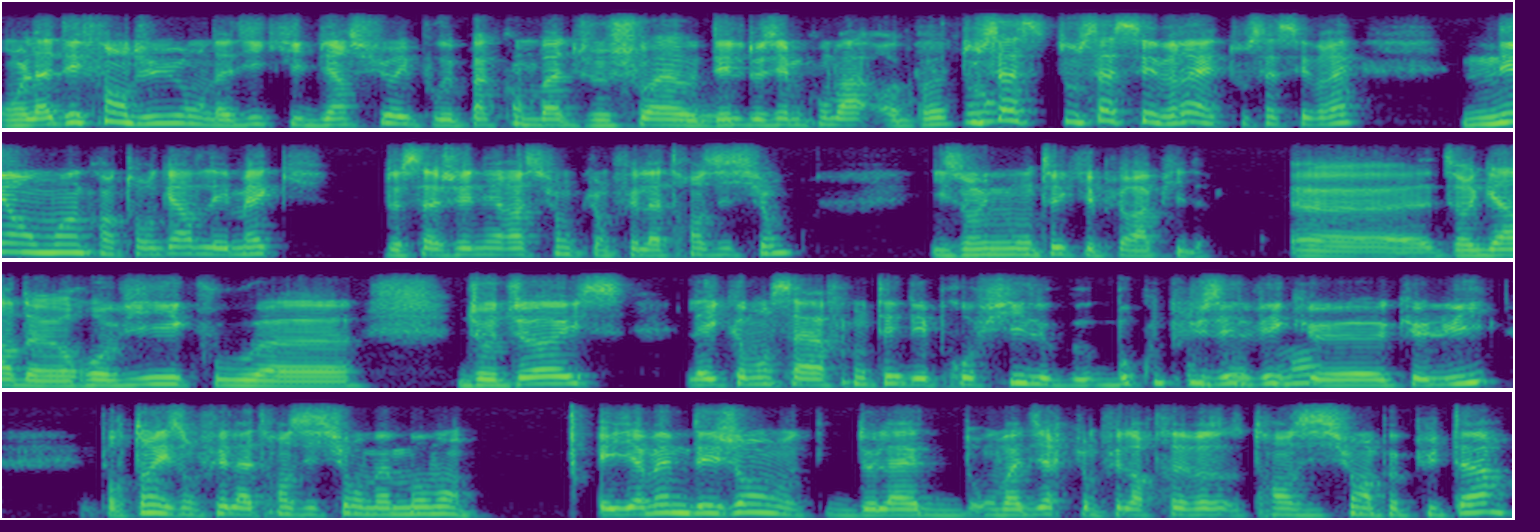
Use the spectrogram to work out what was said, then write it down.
on l'a défendu, on a dit qu'il, bien sûr, il pouvait pas combattre Joshua dès le deuxième combat. Tout ça, tout ça, c'est vrai, tout ça, c'est vrai. Néanmoins, quand on regarde les mecs de sa génération qui ont fait la transition, ils ont une montée qui est plus rapide. Euh, tu regardes euh, Rovic ou euh, Joe Joyce, là ils commencent à affronter des profils beaucoup plus élevés que, que, lui. Pourtant, ils ont fait la transition au même moment. Et il y a même des gens, de la, on va dire, qui ont fait leur transition un peu plus tard,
